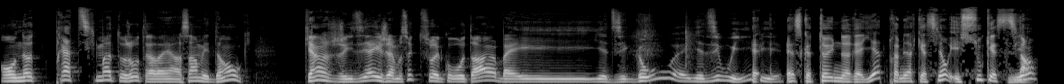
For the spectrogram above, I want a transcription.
On a pratiquement toujours travaillé ensemble, et donc, quand j'ai dit, hey, j'aimerais ça que tu sois le co-auteur, ben, il a dit go, il a dit oui. Puis... Est-ce que tu as une oreillette, première question, et sous-question,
